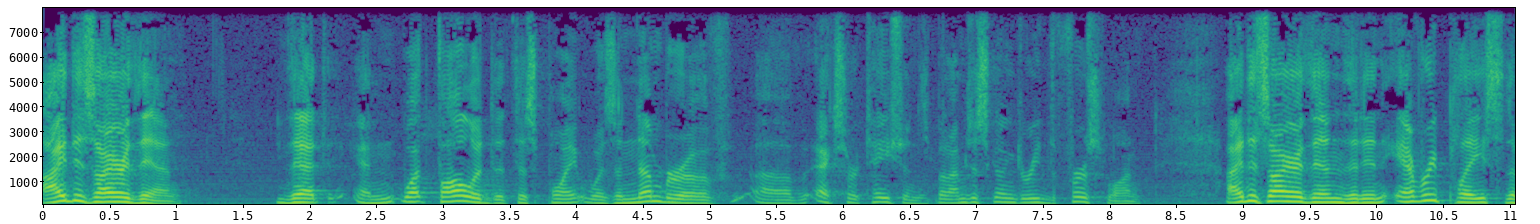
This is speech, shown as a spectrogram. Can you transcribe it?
I desire then that, and what followed at this point was a number of, of exhortations, but I'm just going to read the first one. I desire then that in every place the,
